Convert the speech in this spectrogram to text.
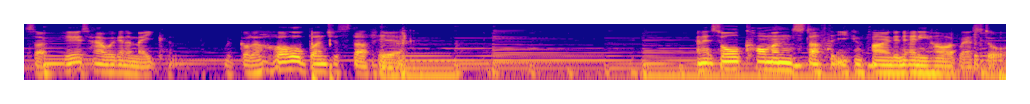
So here's how we're going to make them. We've got a whole bunch of stuff here. And it's all common stuff that you can find in any hardware store.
